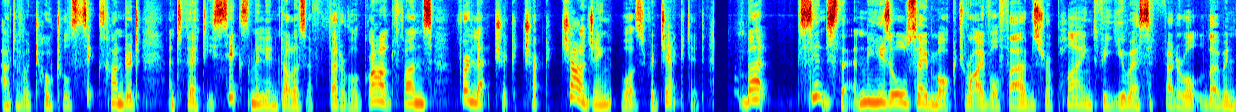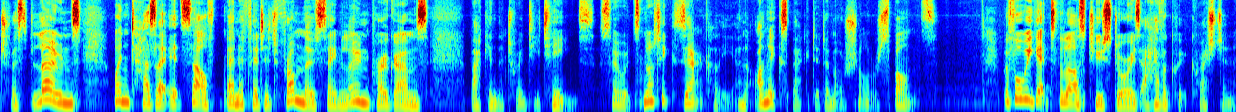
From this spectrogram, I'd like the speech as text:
out of a total $636 million of federal grant funds for electric truck charging was rejected. But since then, he's also mocked rival firms for applying for US federal low interest loans when Tesla itself benefited from those same loan programs back in the 20 teens. So it's not exactly an unexpected emotional response. Before we get to the last two stories, I have a quick question.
